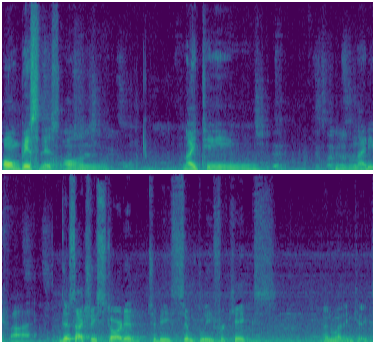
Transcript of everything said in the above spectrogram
own business on 1995. This actually started to be simply for cakes and wedding cakes.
